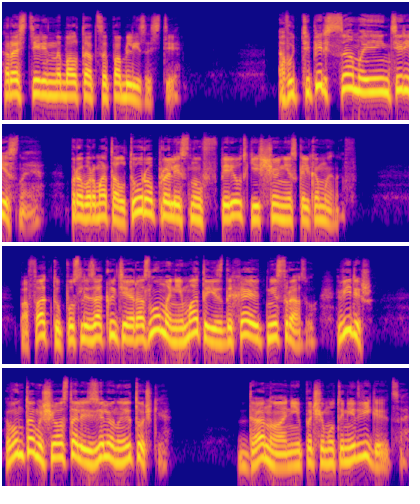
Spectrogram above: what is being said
растерянно болтаться поблизости. «А вот теперь самое интересное», — пробормотал Торо, пролеснув вперед еще несколько мэнов. «По факту, после закрытия разлома нематы издыхают не сразу. Видишь? Вон там еще остались зеленые точки. Да, но они почему-то не двигаются.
